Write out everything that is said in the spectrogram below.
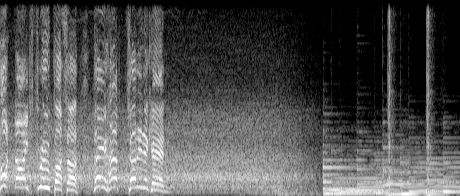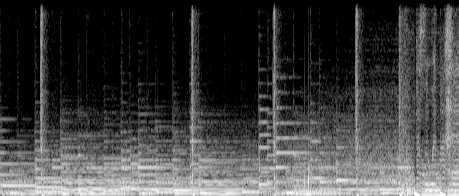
Hot knife through butter! They have done it again! with my head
